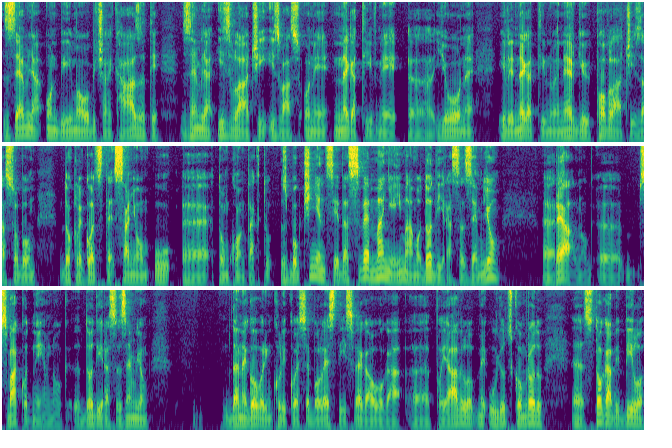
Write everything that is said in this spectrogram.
zemlja, on bi imao običaj kazati, zemlja izvlači iz vas one negativne jone ili negativnu energiju i povlači za sobom dokle god ste sa njom u tom kontaktu. Zbog činjenice da sve manje imamo dodira sa zemljom, realnog, e, svakodnevnog dodira sa zemljom, da ne govorim koliko je se bolesti i svega ovoga e, pojavilo u ljudskom rodu, e, stoga bi bilo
